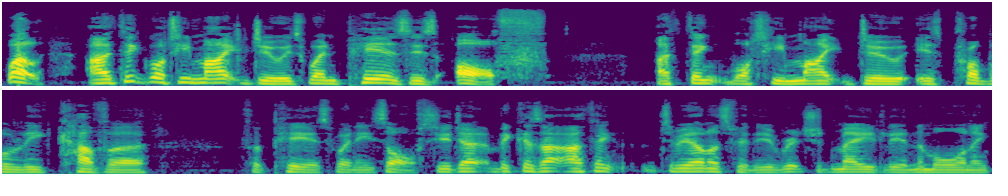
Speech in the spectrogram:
Well, I think what he might do is when Piers is off I think what he might do is probably cover for Piers when he's off. So you don't because I, I, think, to be honest with you, Richard Madeley in the morning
